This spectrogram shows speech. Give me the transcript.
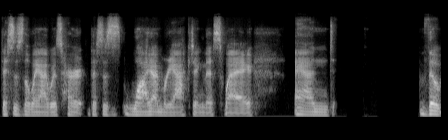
this is the way I was hurt. This is why I'm reacting this way. And the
